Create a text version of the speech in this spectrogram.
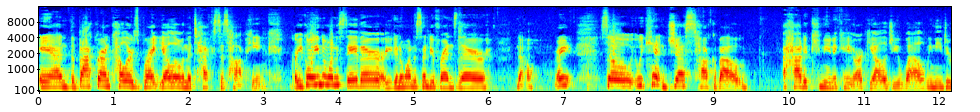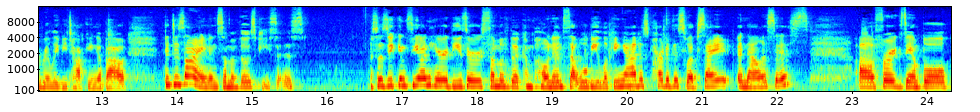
and the background color is bright yellow and the text is hot pink. Are you going to want to stay there? Are you going to want to send your friends there? No, right? So we can't just talk about how to communicate archaeology well. We need to really be talking about the design and some of those pieces. So as you can see on here, these are some of the components that we'll be looking at as part of this website analysis. Uh, for example,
